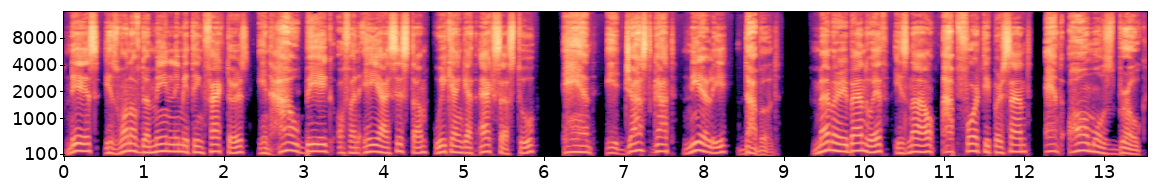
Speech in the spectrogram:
This is one of the main limiting factors in how big of an AI system we can get access to, and it just got nearly doubled. Memory bandwidth is now up 40% and almost broke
